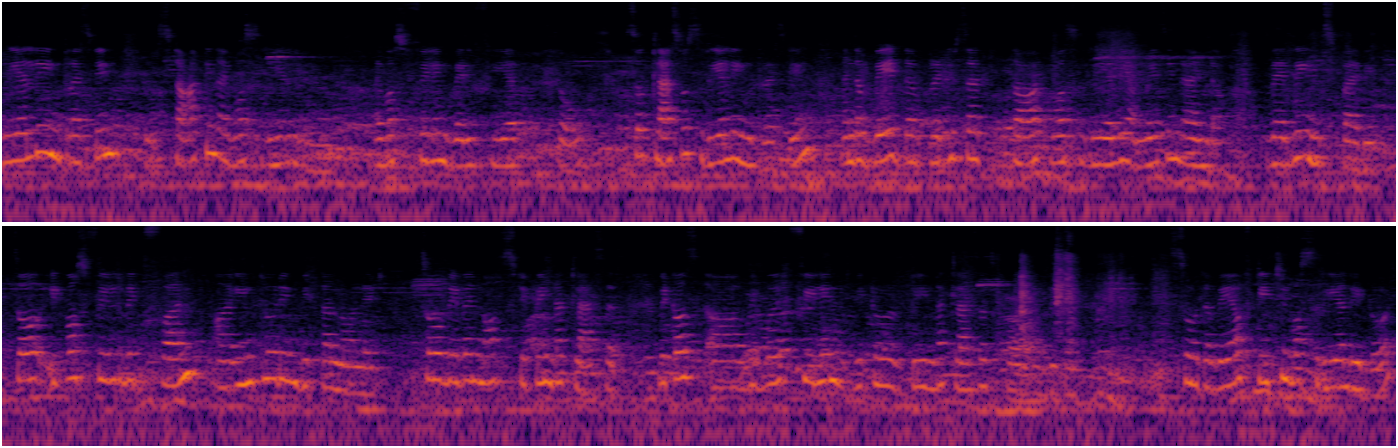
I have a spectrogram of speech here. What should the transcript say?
really interesting. Starting I was really I was feeling very fear. So so class was really interesting and the way the Pradeep sir taught was really amazing and very inspiring. So it was filled with fun, uh, including with the knowledge. So we were not skipping the classes because uh, we were feeling we to be in the classes for everything. So the way of teaching was really good.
